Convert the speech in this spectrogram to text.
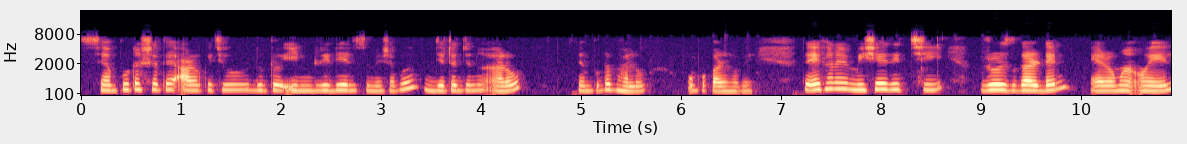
শ্যাম্পুটার সাথে আরও কিছু দুটো ইনগ্রিডিয়েন্টস মেশাবো, যেটার জন্য আরও শ্যাম্পুটা ভালো উপকার হবে। তো এখানে মিশিয়ে দিচ্ছি রোজ গার্ডেন অ্যারোমা অয়েল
